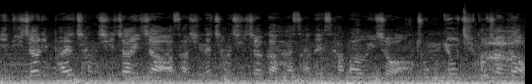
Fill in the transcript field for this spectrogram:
이 니자리파의 창시자이자 아사신의 창시자가 하산의 사바의죠. 종교 지도자가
